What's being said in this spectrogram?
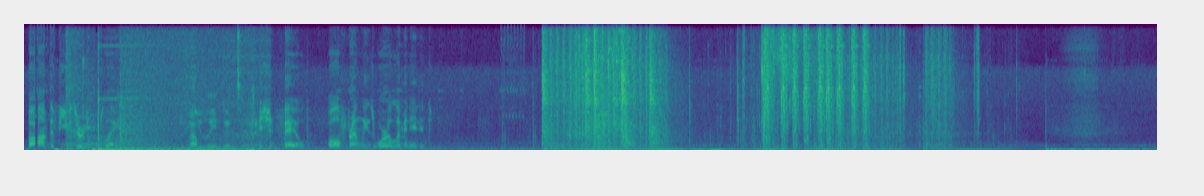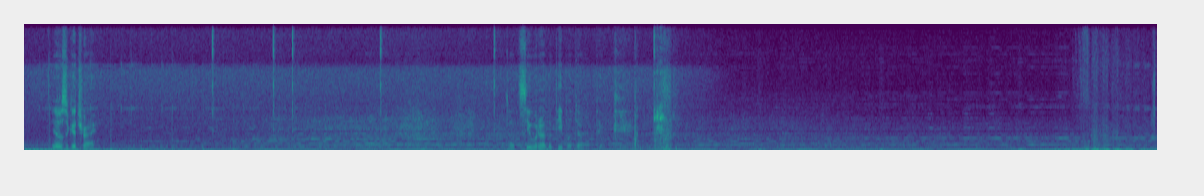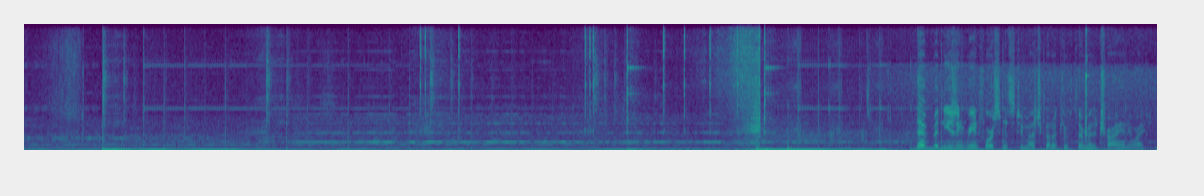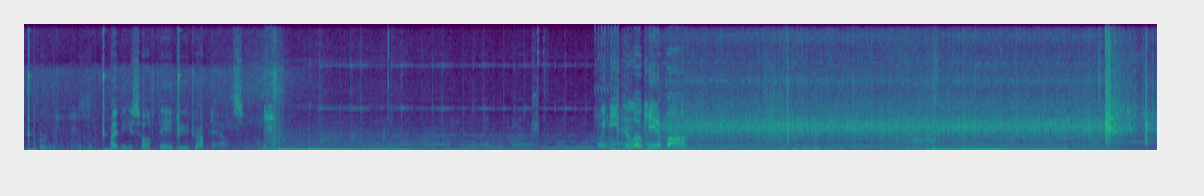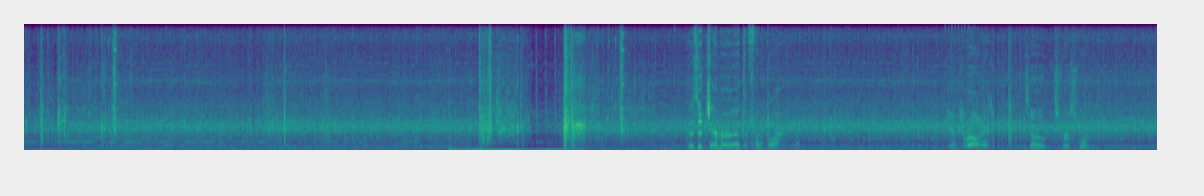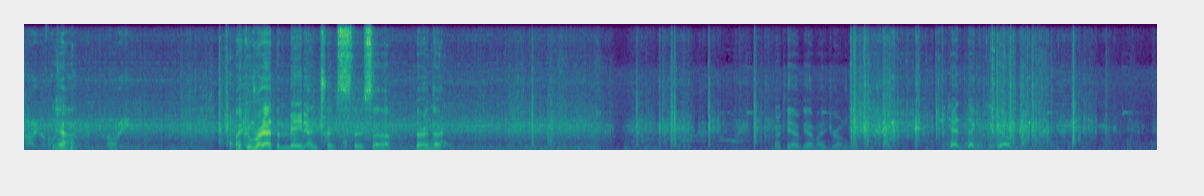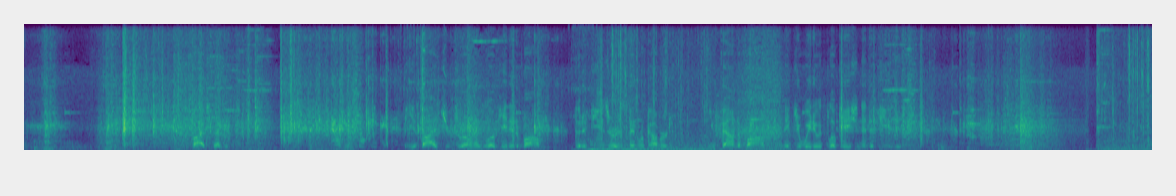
Bomb defuser in place. Well, You leaned into it. Mission failed. All friendlies were eliminated. it was a good try. Let's see what other people don't pick. They haven't been using reinforcements too much, but I'll give them a try anyway. Might be useful if they do drop downs. Locate a bomb. There's a jammer at the front door. Your drone is So it's first floor? Yeah. Like right at the main entrance, there's uh, they're in there. Okay, I've got my drone working. 10 seconds to go. Five seconds. Be advised your drone has located a bomb. The defuser has been recovered. You found a bomb. Make your way to its location and defuse it.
